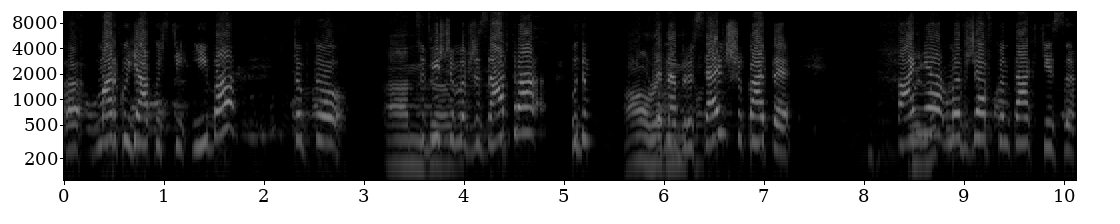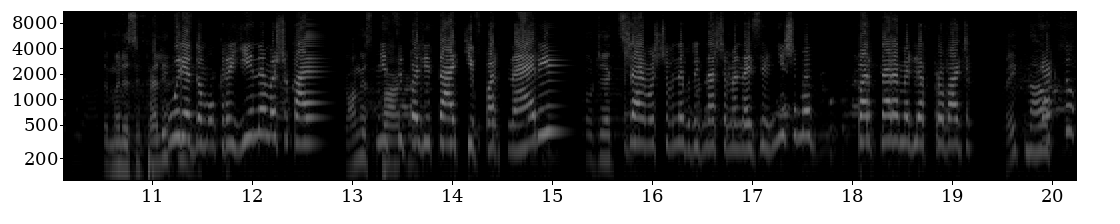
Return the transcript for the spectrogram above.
е, марку якості ІБА? Тобто собі, що uh, ми вже завтра будемо на Брюссель шукати питання. Ми вже в контакті з урядом України. Ми шукаємо муніципалітетів, партнерів. Вважаємо, що вони будуть нашими найсильнішими партнерами для впровадження проекту.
